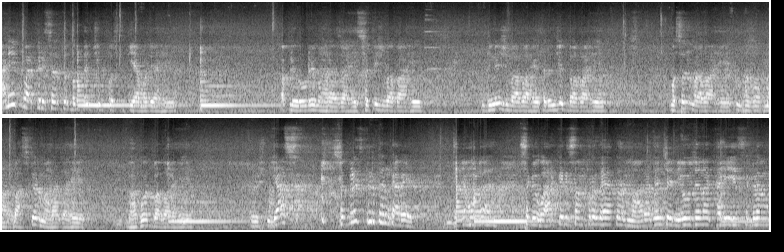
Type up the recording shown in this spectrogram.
अनेक वारकरी संत भक्तांची उपस्थिती यामध्ये आहे. आपले रोडे महाराज आहेत सतीश बाबा आहेत दिनेश बाबा आहेत रणजित बाबा आहेत वसंत बाबा आहेत भगवत भास्कर महाराज आहेत भागवत बाबा आहेत. या सगळेच कीर्तनकार आहेत. त्याच्यामुळं सगळं वारकरी संप्रदायात महाराजांच्या नियोजनाखाली हे सगळं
